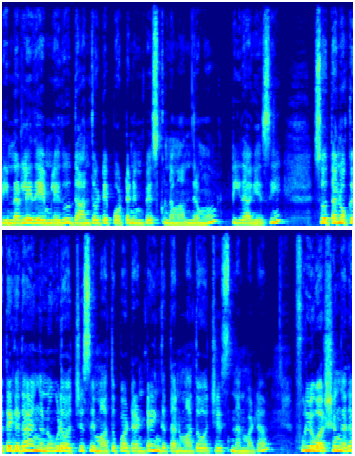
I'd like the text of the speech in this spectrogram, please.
డిన్నర్ లేదు ఏం లేదు. దాంతో పొట్ట నింపేసుకున్నాము అందరము టీ తాగేసి. సో తను ఒక్కతే కదా ఇంకా నువ్వు కూడా వచ్చేసే మాతో పాటు అంటే ఇంకా తను మాతో వచ్చేసింది అనమాట ఫుల్ వర్షం కదా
